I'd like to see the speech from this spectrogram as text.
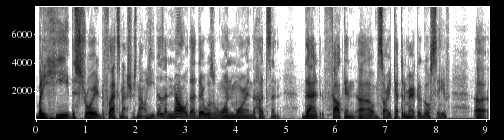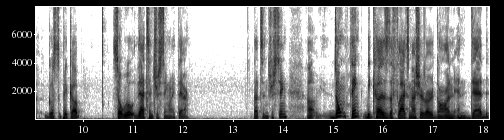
but he destroyed the Flag Smashers. Now he doesn't know that there was one more in the Hudson that Falcon, uh, I'm sorry, Captain America goes save, uh, goes to pick up. So we'll, that's interesting right there. That's interesting. Uh, don't think because the Flag Smashers are gone and dead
